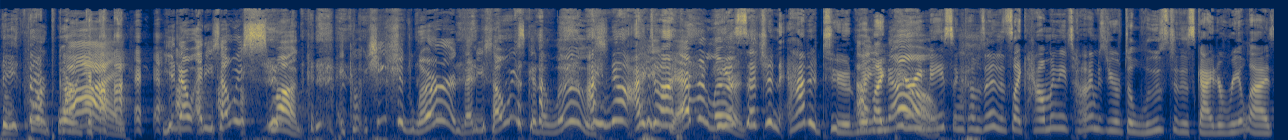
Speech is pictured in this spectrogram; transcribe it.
Oh, poor, guy. You know, and he's always smug. She should learn that he's always going to lose. I know. I he don't. never He learns. has such an attitude when I like Perry. Mason comes in. It's like how many times do you have to lose to this guy to realize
